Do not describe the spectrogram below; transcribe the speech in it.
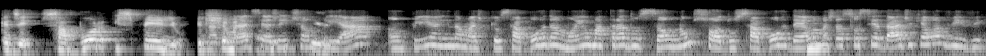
Quer dizer, sabor espelho. Ele Na chama verdade, se a gente ampliar, amplia ainda mais, porque o sabor da mãe é uma tradução não só do sabor dela, mas da sociedade que ela vive.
